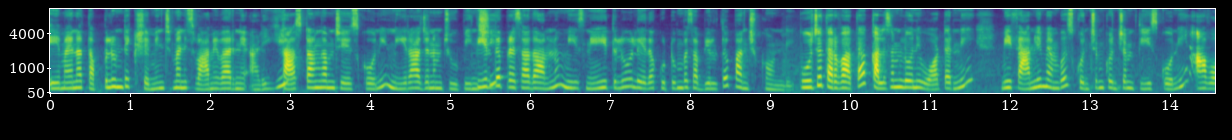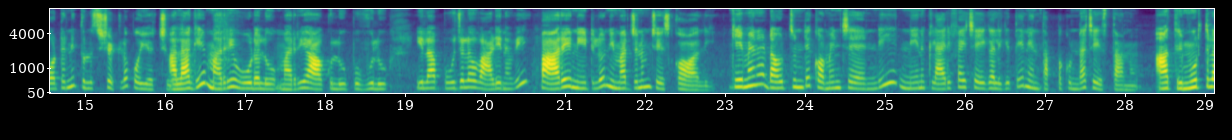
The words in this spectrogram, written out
ఏమైనా తప్పులుంటే క్షమించమని స్వామివారిని అడిగి సాష్టాంగం చేసుకొని నీరాజనం చూపించి తీర్థ ప్రసాదాలను మీ స్నేహితులు లేదా కుటుంబ సభ్యులతో పంచుకోండి. పూజ తర్వాత కలసంలోని వాటర్ని మీ ఫ్యామిలీ మెంబర్స్ కొంచెం కొంచెం తీసుకొని ఆ వాటర్ని తులసి చెట్లో పోయొచ్చు. అలాగే మర్రి ఊడలు మర్రి ఆకులు పువ్వులు ఇలా పూజలో వాడినవి పారే నీటిలో నిమజ్జనం చేసుకోవాలి. ఇంకేమైనా డౌట్స్ ఉంటే కామెంట్ చేయండి. నేను క్లారిఫై చేయగలిగితే నేను తప్పకుండా చేస్తాను. ఆ త్రిమూర్తుల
